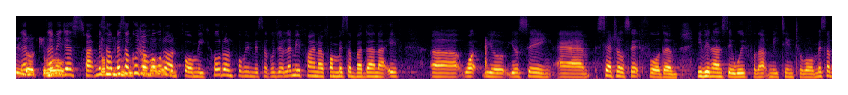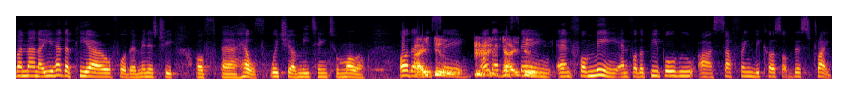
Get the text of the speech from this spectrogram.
Let, let me just find. Mr. Mr. Cudjoe, hold on for me. Hold on for me, Mr. Cudjoe. Let me find out from Mr. Bandana if uh, what you're, you're saying um, settles it for them, even as they wait for that meeting tomorrow. Mr. Bandana, you had the PRO for the Ministry of uh, Health, which you're meeting tomorrow. All that I he's do. saying, all that I he's do. saying, and for me and for the people who are suffering because of this strike,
